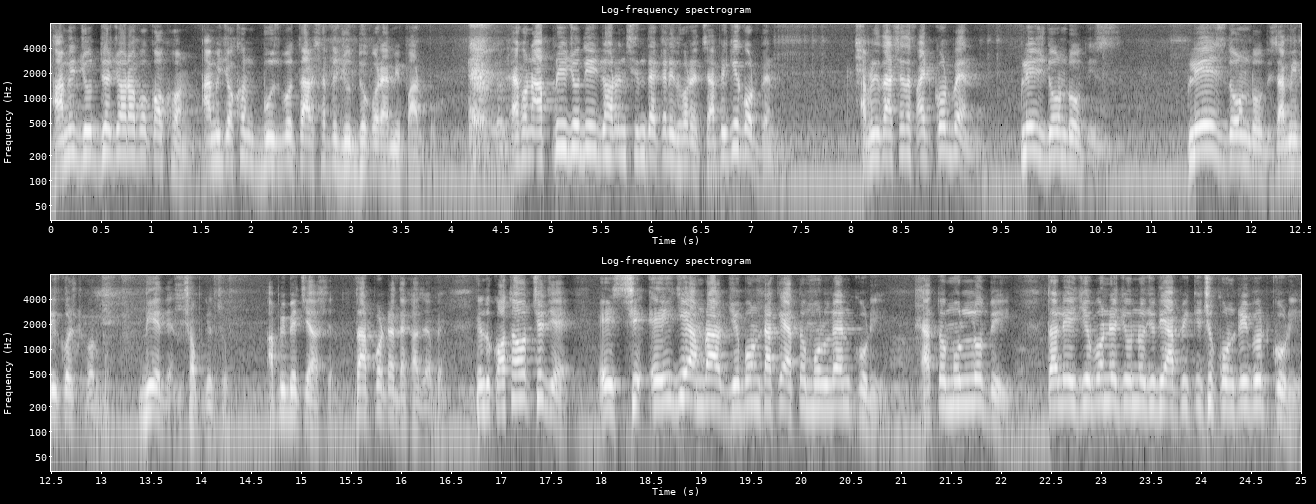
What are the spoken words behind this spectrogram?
আমি যুদ্ধে জড়াবো কখন? আমি যখন বুঝব তার সাথে যুদ্ধ করে আমি পারব। এখন আপনি যদি ধরেন চিন্তাকারী ধরেছে, আপনি কি করবেন? আপনি তার সাথে ফাইট করবেন? Please don't do this please don't do this আমি রিকোয়েস্ট করব। দিয়ে দেন সব কিছু আপনি বেঁচে আসেন। তারপরটা দেখা যাবে। কিন্তু কথা হচ্ছে যে, এই এই যে আমরা জীবনটাকে এত মূল্যায়ন করি, এত মূল্য দিই, তাহলে এই জীবনের জন্য যদি আপনি কিছু কন্ট্রিবিউট করি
